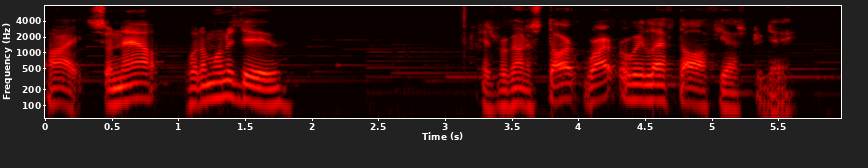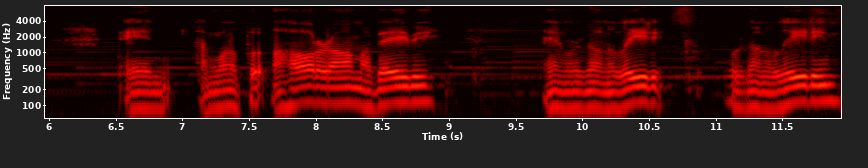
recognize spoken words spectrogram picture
All right. So now what I'm going to do is we're going to start right where we left off yesterday. And I'm going to put my halter on my baby and we're going to lead it. We're going to lead him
